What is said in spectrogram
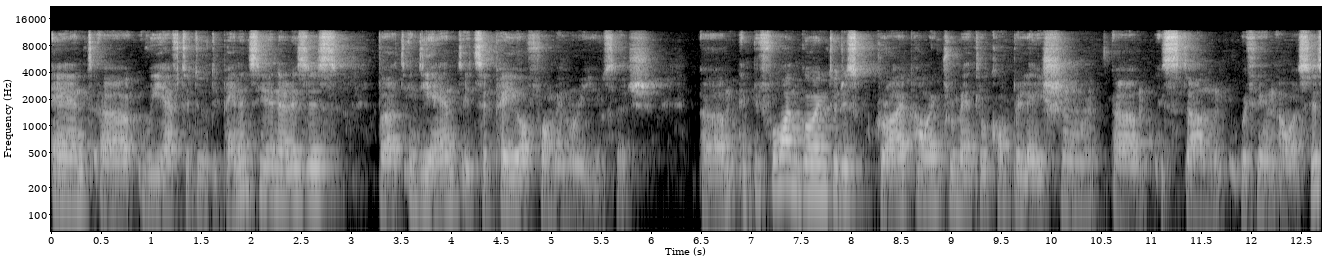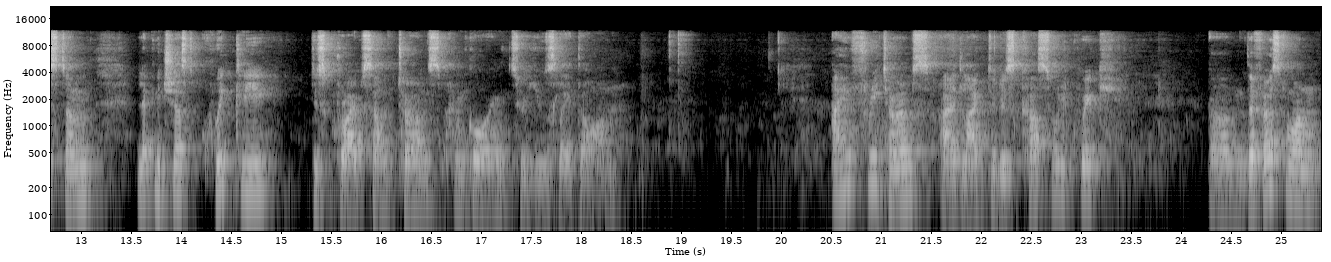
and uh, we have to do dependency analysis, but in the end it's a payoff for memory usage. Um, and before I'm going to describe how incremental compilation um, is done within our system, let me just quickly describe some terms I'm going to use later on. I have three terms I'd like to discuss real quick. Um, the first one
